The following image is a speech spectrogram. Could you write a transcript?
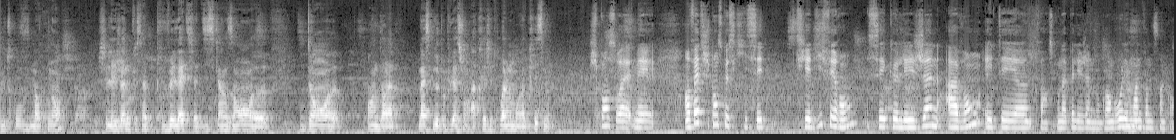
je trouve, maintenant, chez les jeunes que ça pouvait l'être il y a 10-15 ans euh, dans, euh, en- dans la masse de population. Après, j'ai probablement un prisme. Je pense, ouais, mais en fait, je pense que ce qui, c'est- ce qui est différent, c'est que les jeunes avant étaient, euh, enfin, ce qu'on appelle les jeunes, donc en gros les Mm. moins de 25 ans.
